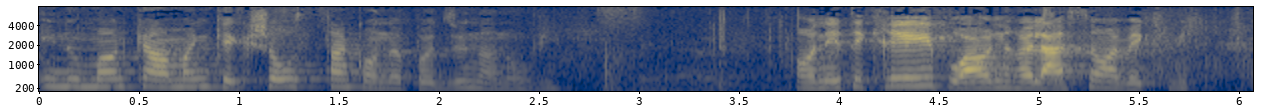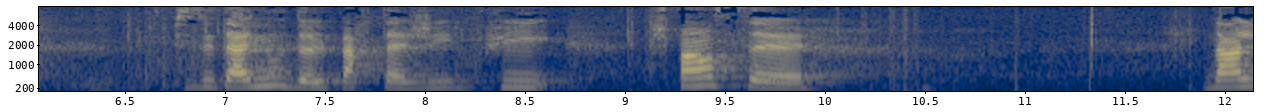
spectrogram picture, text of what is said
il nous manque quand même quelque chose tant qu'on n'a pas Dieu dans nos vies. On a été créé pour avoir une relation avec lui. C'est à nous de le partager. Puis je pense euh, dans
